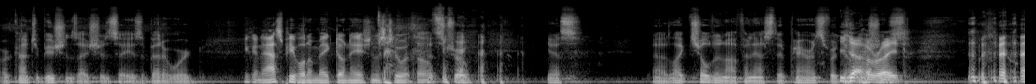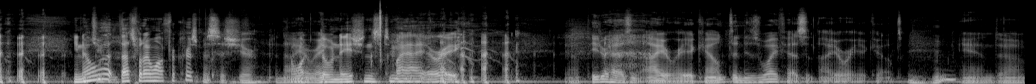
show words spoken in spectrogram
or contributions, I should say, is a better word. You can ask people to make donations to it, though. That's true. yes. Uh, like children often ask their parents for donations. Yeah, right. You know what? That's what I want for Christmas this year. An I want IRA. donations to my IRA. Yeah, Peter has an IRA account, and his wife has an IRA account, and uh,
